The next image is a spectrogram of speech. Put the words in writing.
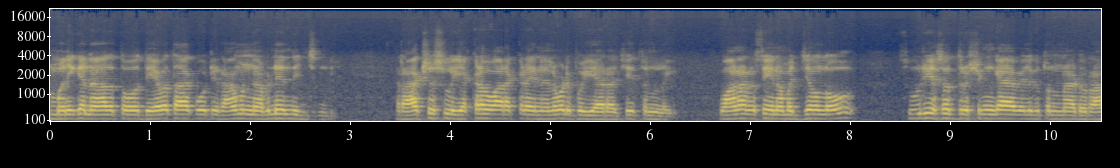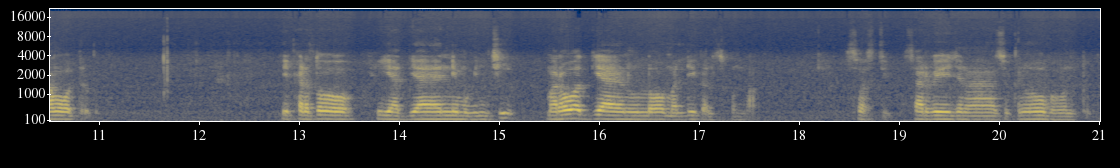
మణిగనాలతో దేవతాకోటి రాముని అభినందించింది. రాక్షసులు ఎక్కడ వారక్కడే నిలబడిపోయారు ఆ చేతులై వానరసేన మధ్యంలో సూర్య సదృశంగా వెలుగుతున్నాడు రామభద్రుడు. ఇక్కడతో ఈ అధ్యాయాన్ని ముగించి మరో అధ్యాయంలో మళ్ళీ కలుసుకుందాం. స్వస్తి. సర్వే జనా సుఖినో భవంతు.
